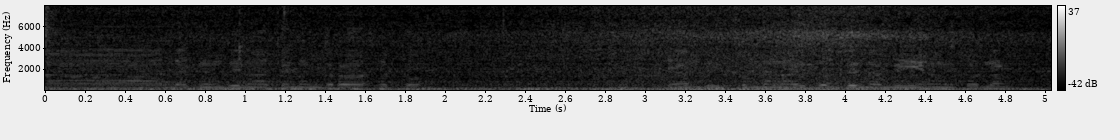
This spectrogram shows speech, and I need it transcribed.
Ah, lagyan din natin ng grasa to. Yan, dito mga idol, dinamihan ko na.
